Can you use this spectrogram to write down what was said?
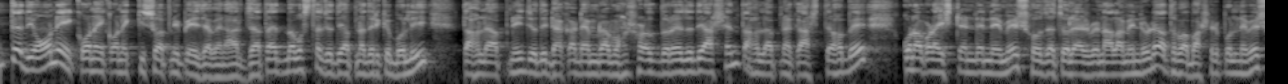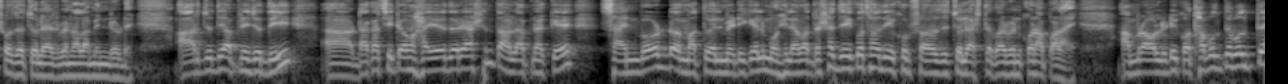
ইত্যাদি অনেক অনেক অনেক কিছু আপনি পেয়ে যাবেন। আর যাতায়াত ব্যবস্থা যদি আপনাদেরকে বলি, তাহলে আপনি যদি ঢাকা ড্যামরা মহাসড়ক ধরে যদি আসেন, তাহলে আপনাকে আসতে হবে। কোনাপাড়া স্ট্যান্ডে নেমে সোজা চলে আসবেন আলামিন রোডে, অথবা বাসের পোল নেমে সোজা চলে আসবেন আলামিন রোডে। আর যদি আপনি যদি ঢাকা চিটং হাইওয়ে ধরে আসেন, তাহলে আপনাকে সাইনবোর্ড, মাতুয়েল মেডিকেল, মহিলা মাদ্রাসা, যে কোথাও দিয়ে খুব সহজে চলে আসতে পারবেন কোনাপাড়ায়। আমরা অলরেডি কথা বলতে বলতে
